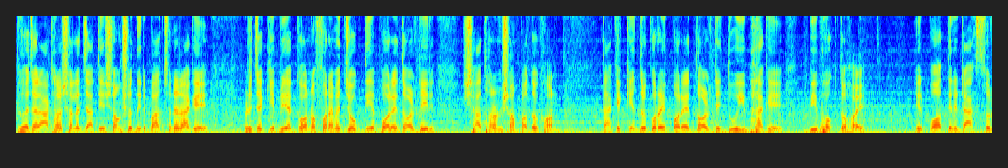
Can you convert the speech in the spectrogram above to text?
দু হাজার আঠারো সালে জাতীয় সংসদ নির্বাচনের আগে রেজা কিবরিয়া গণফোরামে যোগ দিয়ে পরে দলটির সাধারণ সম্পাদক হন। তাকে কেন্দ্র করেই পরে দলটি দুই ভাগে বিভক্ত হয়। এরপর তিনি ডাকসুর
